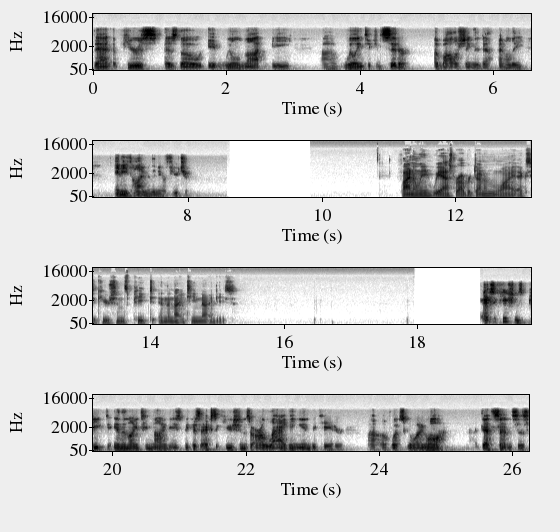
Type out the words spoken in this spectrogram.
that appears as though it will not be willing to consider abolishing the death penalty anytime in the near future. Finally, we asked Robert Dunham why executions peaked in the 1990s. Executions peaked in the 1990s because executions are a lagging indicator uh, of what's going on. Death sentences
